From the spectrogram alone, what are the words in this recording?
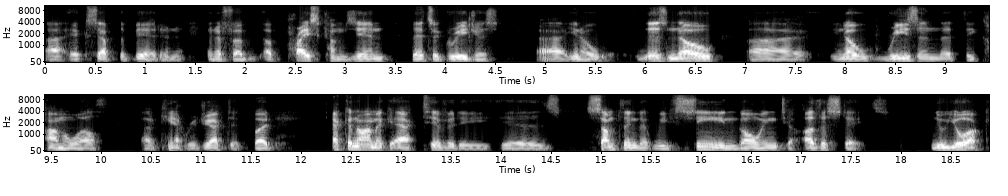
uh, accept the bid. And, and if a, a price comes in that's egregious, uh, you know, there's no, uh, no reason that the Commonwealth uh, can't reject it. But economic activity is something that we've seen going to other states. New York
